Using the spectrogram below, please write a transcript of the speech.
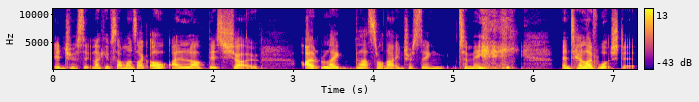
interesting. Like if someone's like, "Oh, I love this show." I like that's not that interesting to me until I've watched it,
